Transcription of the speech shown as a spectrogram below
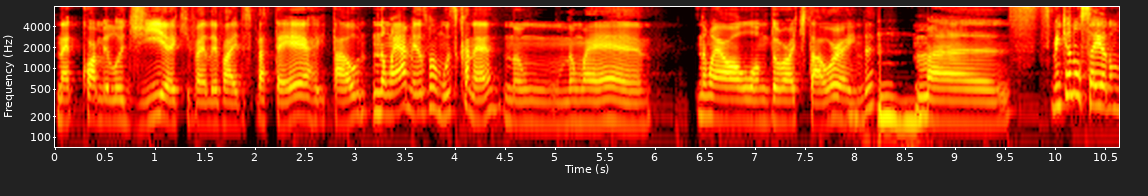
né, com a melodia que vai levar eles pra terra e tal. Não é a mesma música, né? Não, não é... Não é All Along the Watchtower ainda. Uhum. Mas. Se bem que eu não sei, eu não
